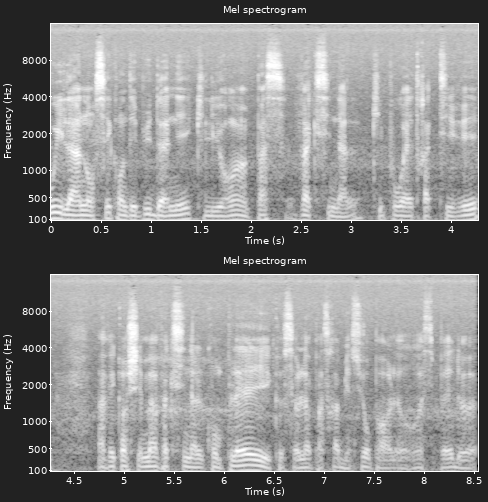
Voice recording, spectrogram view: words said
où il a annoncé qu'en début d'année, qu'il y aura un pass vaccinal qui pourrait être activé avec un schéma vaccinal complet et que cela passera bien sûr par le respect de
